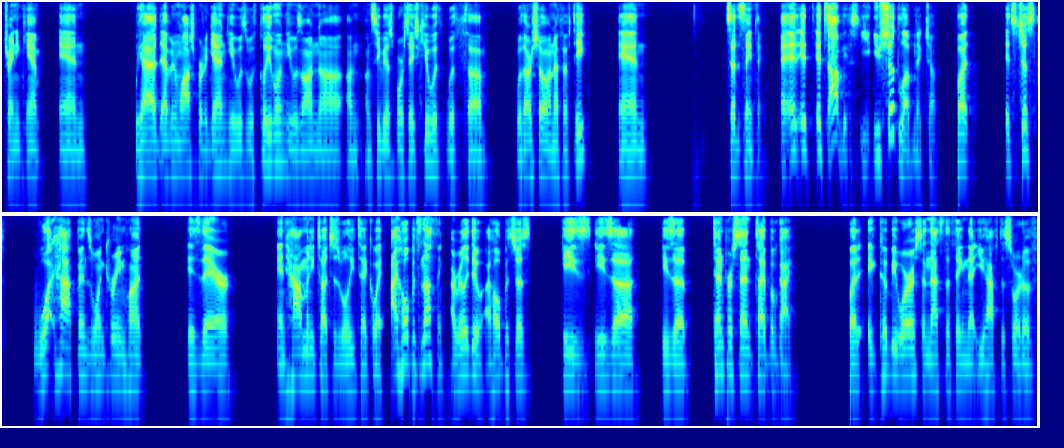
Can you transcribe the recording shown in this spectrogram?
training camp, and we had Evan Washburn again. He was with Cleveland. He was on uh, on on CBS Sports HQ with with uh, with our show on FFT, and said the same thing. And it, it's obvious you, you should love Nick Chubb, but it's just what happens when Kareem Hunt is there, and how many touches will he take away? I hope it's nothing. I really do. I hope it's just he's he's a he's a ten percent type of guy, but it could be worse, and that's the thing that you have to sort of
